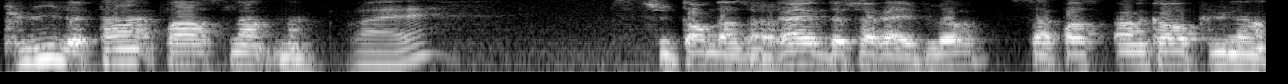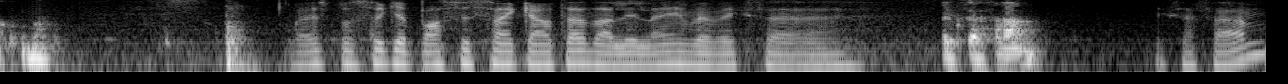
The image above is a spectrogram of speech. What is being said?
plus le temps passe lentement. Ouais. Si tu tombes dans un rêve de ce rêve-là, ça passe encore plus lentement. Ouais, c'est pour ça qu'il a passé 50 ans dans les limbes avec sa, Avec sa femme. avec sa femme.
